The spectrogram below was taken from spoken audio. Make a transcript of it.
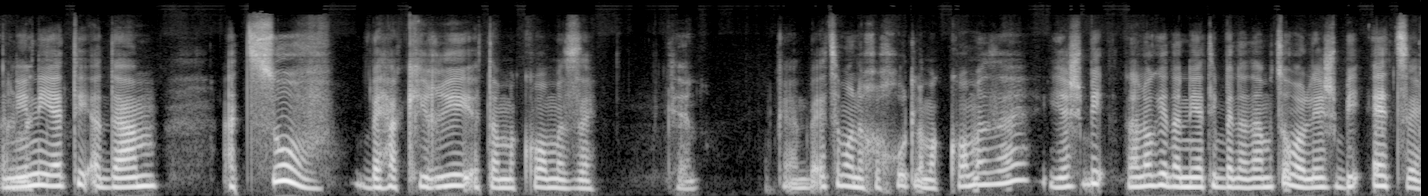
אני נהייתי אדם עצוב בהכירי את המקום הזה. כן. כן, בעצם הנוכחות למקום הזה, יש בי, אני לא אגיד אני נהייתי בן אדם עצוב, אבל יש בי עצב.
